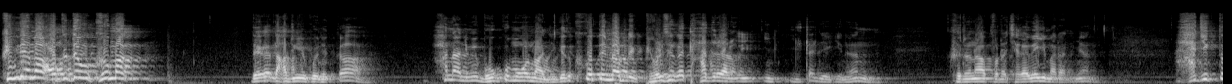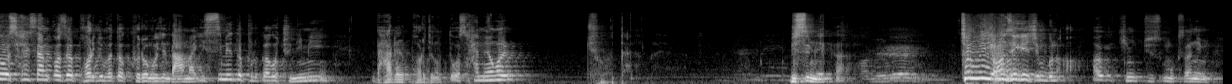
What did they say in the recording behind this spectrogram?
근데 막 어떨 때그막 내가 나중에 보니까 하나님이 목구멍을 만지게도 그것 때문에 별 생각 다 들어가는 거 일단 얘기는 그러나 보나 제가 왜 이 말하냐면 아직도 세상 것을 버리지 못하고 그런 것이 남아 있음에도 불구하고 주님이 나를 버리지 못하고 또 사명을 주었다는 거예요. 믿습니까? 저는 연세 계신 분, 아, 김주수 목사님,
